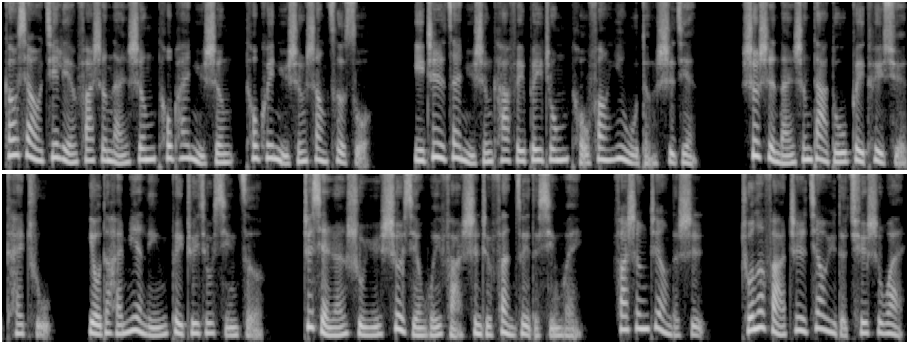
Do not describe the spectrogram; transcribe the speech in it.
高校接连发生男生偷拍女生、偷窥女生上厕所，以致在女生咖啡杯中投放硬物等事件，涉事男生大都被退学开除，有的还面临被追究刑责。这显然属于涉嫌违法甚至犯罪的行为。发生这样的事，除了法治教育的缺失外，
